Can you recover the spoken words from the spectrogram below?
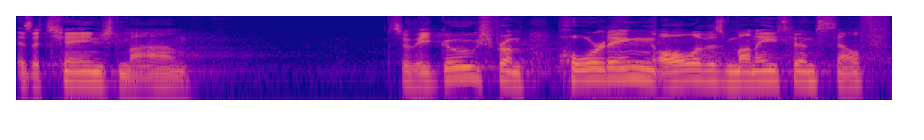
is a changed man. So he goes from hoarding all of his money to himself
